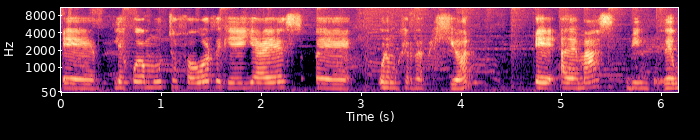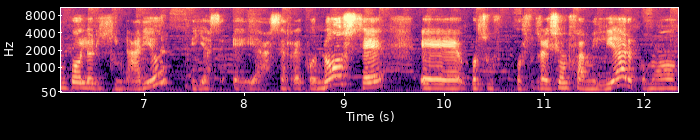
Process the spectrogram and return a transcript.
eh, le juega mucho a favor de que ella es eh, una mujer de región, eh, además de un pueblo originario, ella ella se reconoce por, su, por, su, tradición familiar como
